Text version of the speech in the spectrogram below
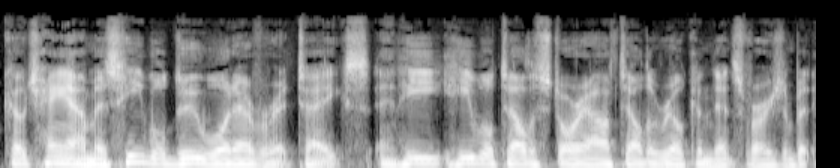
Coach Ham is he will do whatever it takes, and he he will tell the story. I'll tell the real condensed version, but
